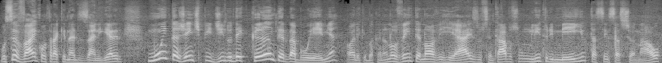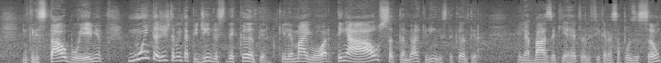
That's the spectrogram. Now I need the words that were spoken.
você vai encontrar aqui na Design Gallery. Muita gente pedindo decanter da Boêmia. Olha que bacana, R$ 99,00 centavos, um litro e meio, tá sensacional. Em cristal Boêmia. Muita gente também está pedindo esse decanter, que ele é maior. Tem a alça também. Olha que lindo esse decanter. Ele a base aqui é reta, ele fica nessa posição.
